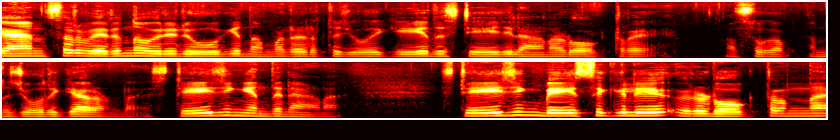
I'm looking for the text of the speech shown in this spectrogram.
ക്യാൻസർ വരുന്ന ഒരു രോഗി നമ്മുടെ അടുത്ത് ചോദിക്കുക ഏത് സ്റ്റേജിലാണ് ഡോക്ടറെ അസുഖം എന്ന് ചോദിക്കാറുണ്ട്. സ്റ്റേജിങ് എന്തിനാണ്? സ്റ്റേജിങ് ബേസിക്കലി ഒരു ഡോക്ടറിന്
